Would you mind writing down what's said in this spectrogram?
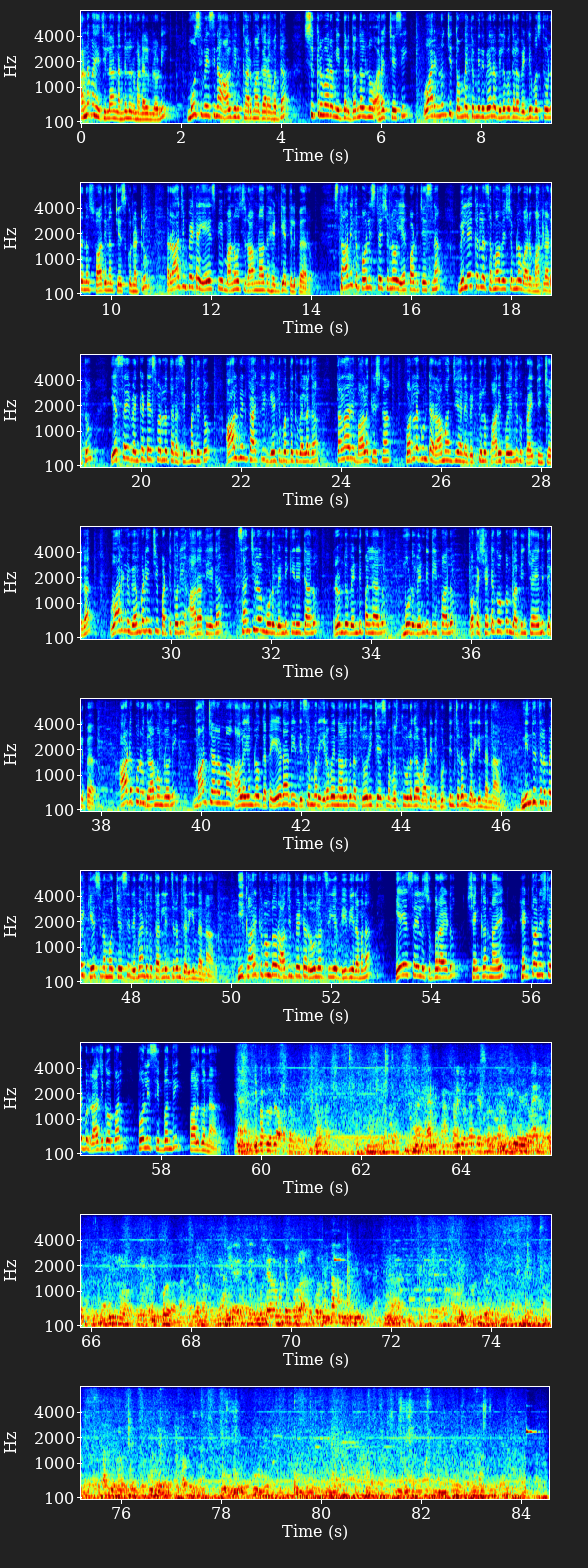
అన్నమయ్య జిల్లా నందలూరు మండలంలోని మూసివేసిన ఆల్విన్ కర్మాగారం వద్ద శుక్రవారం ఇద్దరు దొంగలను అరెస్ట్ చేసి వారి నుంచి తొంభై తొమ్మిది వేల విలువగల వెండి వస్తువులను స్వాధీనం చేసుకున్నట్లు రాజంపేట ఏఎస్పీ మనోజ్ రామ్నాథ్ హెడ్గే తెలిపారు. స్థానిక పోలీస్ స్టేషన్లో ఏర్పాటు చేసిన విలేకరుల సమావేశంలో వారు మాట్లాడుతూ ఎస్ఐ వెంకటేశ్వర్లు తన సిబ్బందితో ఆల్విన్ ఫ్యాక్టరీ గేటు వద్దకు వెళ్ళగా తలారి బాలకృష్ణ పొర్లగుంట రామాంజీ అనే వ్యక్తులు పారిపోయేందుకు ప్రయత్నించగా వారిని వెంబడించి పట్టుకొని ఆరా తీయగా సంచిలో మూడు వెండి కిరీటాలు రెండు వెండి పల్లాలు మూడు వెండి దీపాలు ఒక శటకోపం లభించాయని తెలిపారు. ఆడపూరు గ్రామంలోని మాంచాలమ్మ ఆలయంలో గత ఏడాది డిసెంబర్ ఇరవై నాలుగున చోరీ చేసిన వస్తువులుగా వాటిని గుర్తించడం జరిగిందన్నారు. నిందితులపై కేసు నమోదు చేసి రిమాండ్కు తరలించడం జరిగిందన్నారు. ఈ కార్యక్రమంలో Rajampet rural CA B V Ramana ఏఎస్ఐలు Subbarayudu Shankar Nayak head constable Rajagopal police సిబ్బంది పాల్గొన్నారు. ఈ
